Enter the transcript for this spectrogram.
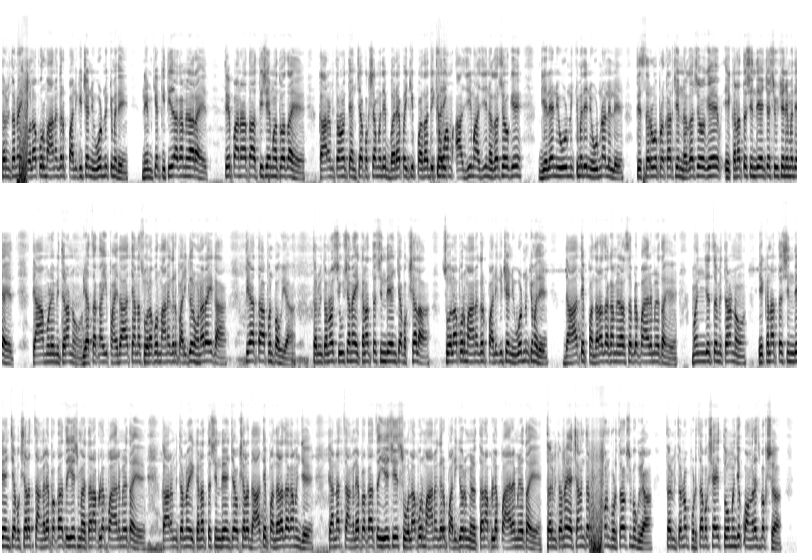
तर मित्रांनो सोलापूर महानगरपालिकेच्या निवडणुकीमध्ये नेमक्या किती जागा मिळणार आहेत? ते पाहणं आता अतिशय महत्त्वाचं आहे. कारण मित्रांनो त्यांच्या पक्षामध्ये बऱ्यापैकी पदाधिकारी आजी माजी नगरसेवक हे गेल्या निवडणुकीमध्ये निवडून आलेले. ते सर्व प्रकारचे नगरसेवक हे एकनाथ शिंदे यांच्या शिवसेनेमध्ये आहेत. त्यामुळे मित्रांनो याचा काही फायदा त्यांना सोलापूर महानगरपालिकेवर होणार आहे का? ते आता आपण पाहूया. तर मित्रांनो शिवसेना एकनाथ शिंदे यांच्या पक्षाला सोलापूर महानगरपालिकेच्या निवडणुकीमध्ये दहा ते पंधरा जागा मिळणार असं आपल्याला पाहायला मिळत आहे. म्हणजेच मित्रांनो एकनाथ शिंदे यांच्या पक्षाला चांगल्या प्रकारचं यश मिळताना आपल्याला पाहायला मिळत आहे. कारण मित्रांनो एकनाथ शिंदे यांच्या पक्षाला दहा ते पंधरा जागा म्हणजे त्यांना चांगल्या प्रकारचं यश हे सोलापूर महानगरपालिकेवर मिळताना आपल्याला पाहायला मिळत आहे. तर मित्रांनो याच्यानंतर आपण पुढचा पक्ष बघूया. तर मित्रांनो पुढचा पक्ष आहे तो म्हणजे काँग्रेस पक्ष.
